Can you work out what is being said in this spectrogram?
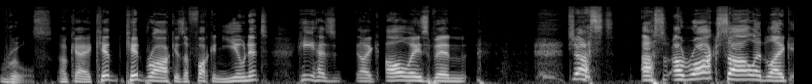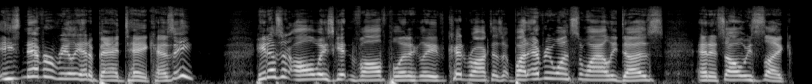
rules. Okay, Kid Kid Rock is a fucking unit. He has like always been just a, a rock solid. Like he's never really had a bad take, has he? He doesn't always get involved politically. Kid Rock doesn't, but every once in a while he does, and it's always like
